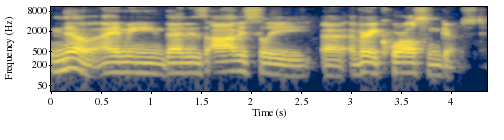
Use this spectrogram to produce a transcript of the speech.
No, I mean that is obviously uh, a very quarrelsome ghost,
